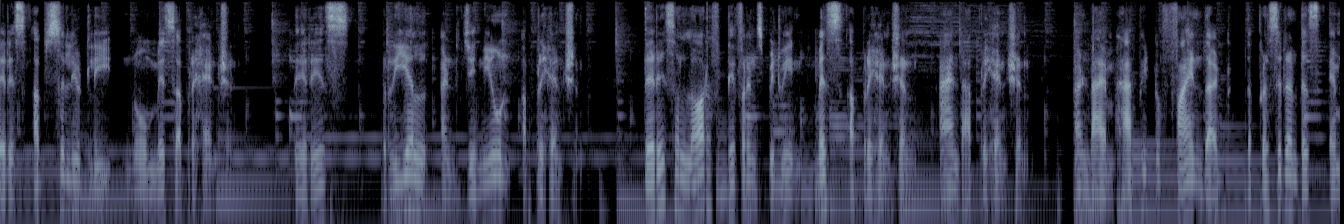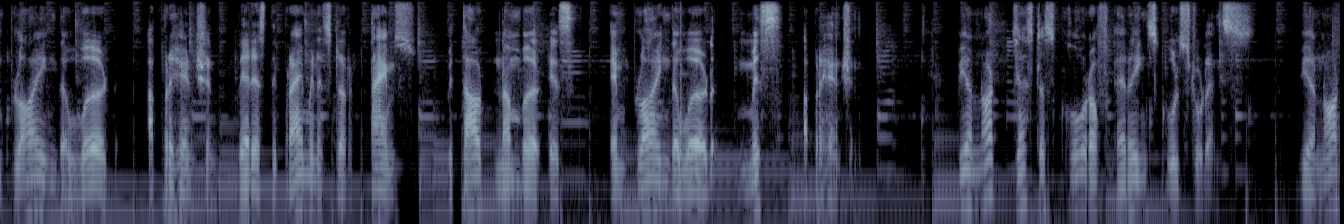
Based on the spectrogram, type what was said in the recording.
There is absolutely no misapprehension. There is real and genuine apprehension there is a lot of difference between misapprehension and apprehension. And I am happy to find that the president is employing the word apprehension, whereas the prime minister, times without number, is employing the word misapprehension. We are not just a score of erring school students. We are not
